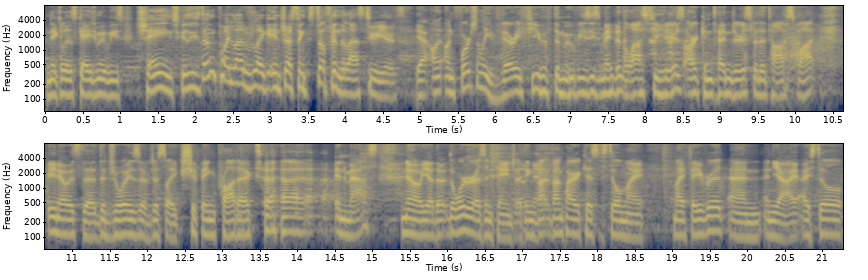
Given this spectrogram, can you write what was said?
Nicolas Cage movies? Changed because he's done quite a lot of like interesting stuff in the last two years. Yeah, un- unfortunately, very few of the movies he's made in the last few years are contenders for the top spot. You know, it's the the joys of just like shipping product in mass. No, yeah, the, the order hasn't changed. I think Va- Vampire Kiss is still my my favorite, and and yeah, I, I still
